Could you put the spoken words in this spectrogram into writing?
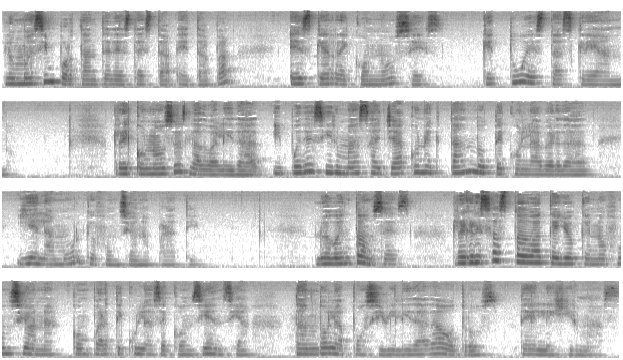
Lo más importante de esta etapa es que reconoces que tú estás creando. Reconoces la dualidad y puedes ir más allá conectándote con la verdad y el amor que funciona para ti. Luego entonces, regresas todo aquello que no funciona con partículas de conciencia, dando la posibilidad a otros de elegir más.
